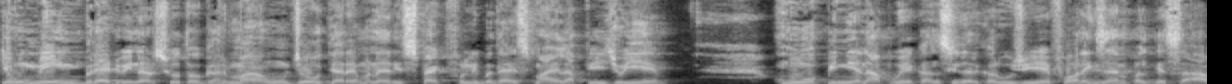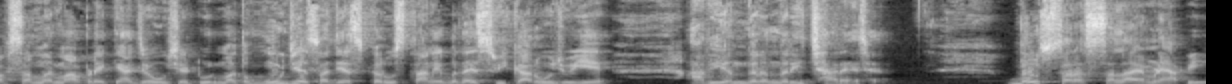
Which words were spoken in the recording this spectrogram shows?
કે હું મેઇન બ્રેડ વિનર છું તો ઘરમાં હું જઉં ત્યારે મને રિસ્પેક્ટફુલી બધાએ સ્માઇલ આપવી જોઈએ. હું ઓપિનિયન આપું એ કન્સિડર કરવું જોઈએ. ફોર એક્ઝામ્પલ કે સમરમાં આપણે ક્યાં જવું છે ટૂરમાં તો હું જે સજેસ્ટ કરું સ્થાને બધાએ સ્વીકારવું જોઈએ. આવી અંદર અંદર ઈચ્છા રહે છે. બહુ જ સરસ સલાહ એમણે આપી.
